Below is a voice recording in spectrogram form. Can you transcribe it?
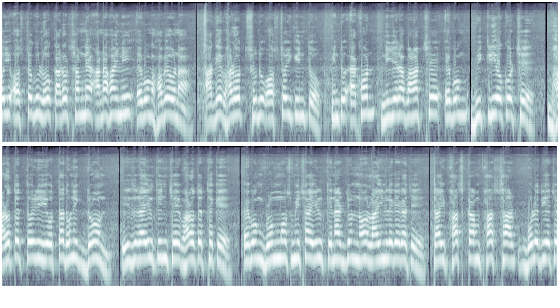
ওই অস্ত্রগুলো কারোর সামনে আনা হয়নি এবং হবেও না। আগে ভারত শুধু অস্ত্রই কিনত, কিন্তু এখন নিজেরা বানাচ্ছে এবং বিক্রিও করছে। ভারতের তৈরি অত্যাধুনিক ড্রোন ইসরায়েল কিনছে ভারতের থেকে, এবং ব্রহ্মস মিসাইল কেনার জন্য লাইন লেগে গেছে। তাই ফার্স্ট কাম, ফার্স্ট সার্ভ বলে দিয়েছে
